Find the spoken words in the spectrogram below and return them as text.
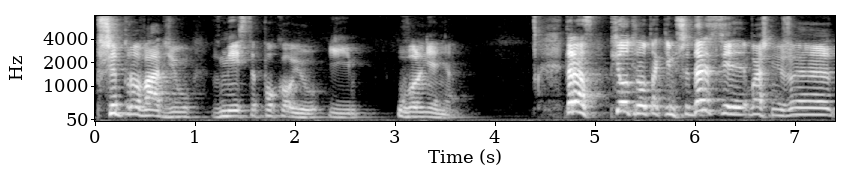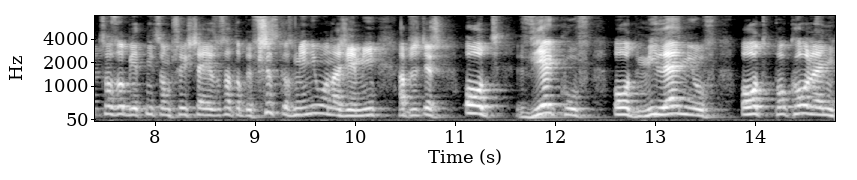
przyprowadził w miejsce pokoju i uwolnienia. Teraz Piotr o takim szyderstwie właśnie, że co z obietnicą przyjścia Jezusa, to by wszystko zmieniło na ziemi, a przecież od wieków, od mileniów, od pokoleń,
